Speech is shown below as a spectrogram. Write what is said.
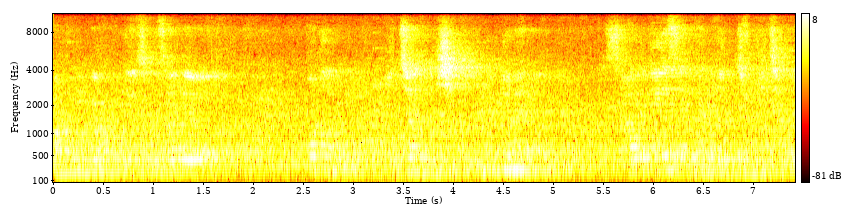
방문과 함께 성사되어 오는 2026년에는 사우디에서 만든 전기차가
